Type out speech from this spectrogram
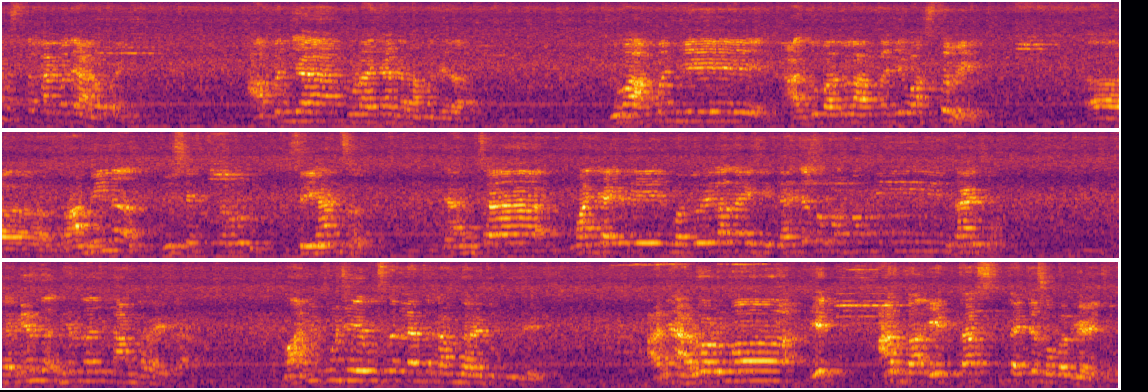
पुस्तकांमध्ये आलं पाहिजे. आपण ज्या कुणाच्या घरामध्ये राहतो किंवा आपण जे आजूबाजूला आपलं जे वास्तव आहे ग्रामीण विशेष करून स्त्रियांचं त्यांच्या माझ्या आई मजुरीला जायची त्यांच्यासोबत मग मी जायचो. त्या काम करायचा मग आम्ही पूजे उचलण्याचं काम करायचो पूजे. आणि हळूहळू मग एक अर्धा एक तास त्यांच्यासोबत घ्यायचो.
